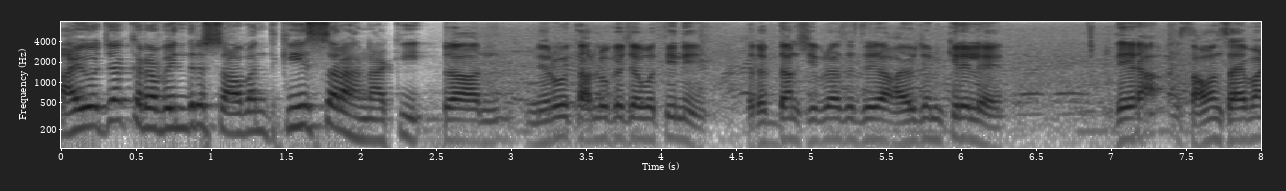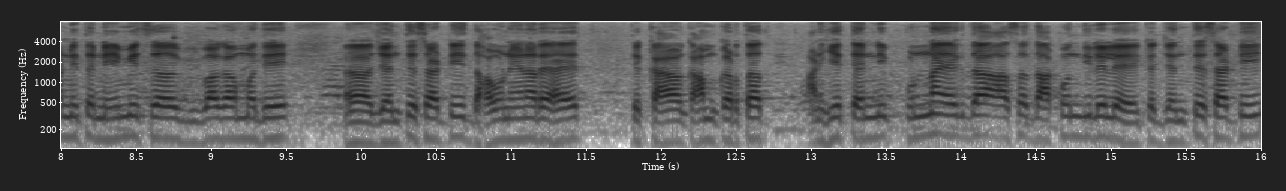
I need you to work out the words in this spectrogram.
आयोजक रविंद्र सावंत की सराहना की। या नेरूळ तालुक्याच्या वतीने रक्तदान शिबिराचं जे आयोजन केलेलं आहे ते सावंत साहेबांनी तर नेहमीच विभागामध्ये जनतेसाठी धावून येणारे आहेत. ते का काम करतात. आणि हे त्यांनी पुन्हा एकदा असं दाखवून दिलेलं आहे की जनतेसाठी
